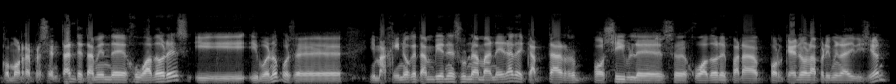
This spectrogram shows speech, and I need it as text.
como representante también de jugadores y, y bueno, pues eh, imagino que también es una manera de captar posibles jugadores para, ¿por qué no la primera división?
